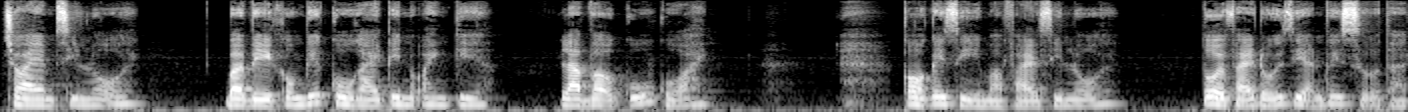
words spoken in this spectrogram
Cho em xin lỗi, bởi vì không biết cô gái tên Oanh kia là vợ cũ của anh. Có cái gì mà phải xin lỗi, tôi phải đối diện với sự thật.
